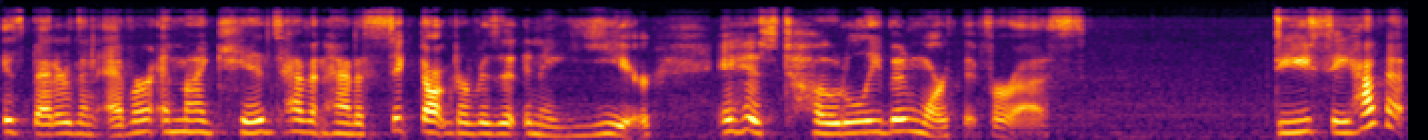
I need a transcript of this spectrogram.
is better than ever, and my kids haven't had a sick doctor visit in a year. It has totally been worth it for us do you see how that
